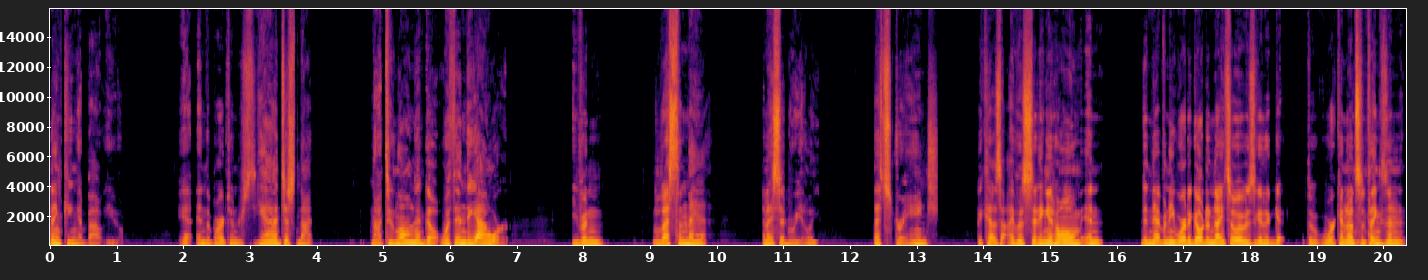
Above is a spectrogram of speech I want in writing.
thinking about you. And the bartender said, Yeah, just not not too long ago, within the hour, even less than that. And I said, Really? That's strange. Because I was sitting at home and didn't have anywhere to go tonight, so I was going to get to working on some things, and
